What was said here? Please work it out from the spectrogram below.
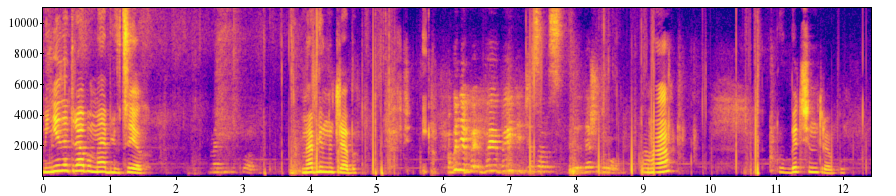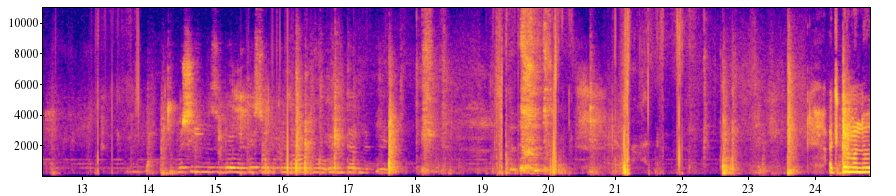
Мені не треба меблів цих. Меблів не треба. Або ні, ви, ви вийдете я зараз дещо дорогу. Ага. Тут битися не треба було. Ми ще її не зробили, я просто показала в інтернет вийде. А тепер в мене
